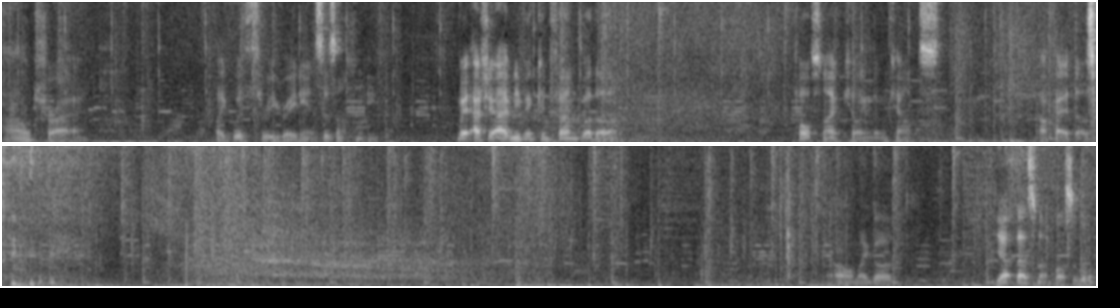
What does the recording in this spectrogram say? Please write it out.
I'll try. Like with three radiances on me. Wait, actually, I haven't even confirmed whether False Knight killing them counts. Okay, it does. oh my god. Yeah, that's not possible.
